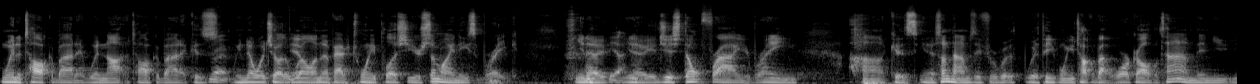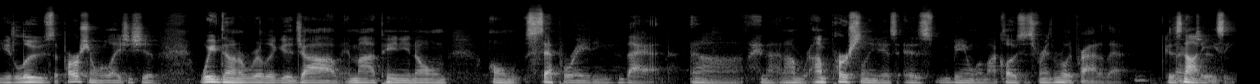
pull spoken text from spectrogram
when to talk about it, when not to talk about it, because Right. we know each other well enough. After twenty plus years, somebody needs a break. You know. Yeah. You know. You just don't fry your brain because you know sometimes if you're with, with people and you talk about work all the time then you, you lose the personal relationship we've done a really good job in my opinion on on separating that uh, and, and I'm I'm personally as as being one of my closest friends, I'm really proud of that because it's not easy.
